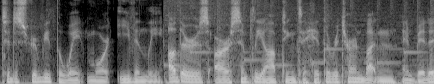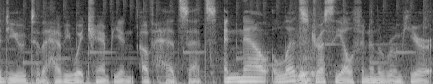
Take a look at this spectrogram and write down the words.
to distribute the weight more evenly. Others are simply opting to hit the return button and bid adieu to the heavyweight champion of headsets. And now let's address the elephant in the room here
